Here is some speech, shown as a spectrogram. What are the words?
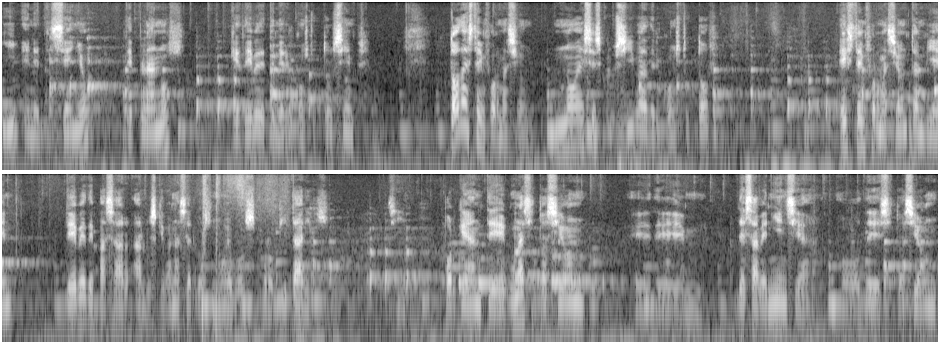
y en el diseño de planos que debe de tener el constructor siempre. Toda esta información no es exclusiva del constructor. Esta información también debe de pasar a los que van a ser los nuevos propietarios. Porque ante una situación eh, de desaveniencia o de situación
